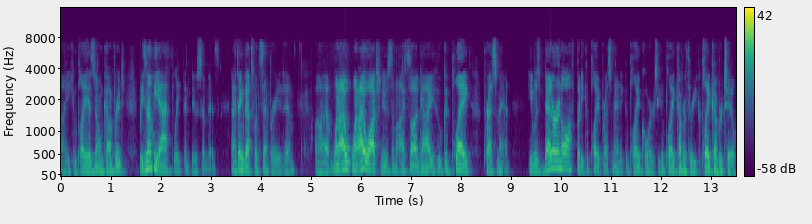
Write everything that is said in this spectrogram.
Uh, he can play his own coverage, but he's not the athlete that Newsome is. I think that's what separated him. Uh, when I when I watched Newsome, I saw a guy who could play press man. He was better and off, but he could play press man. He could play quarters. He could play cover three. He could play cover two.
